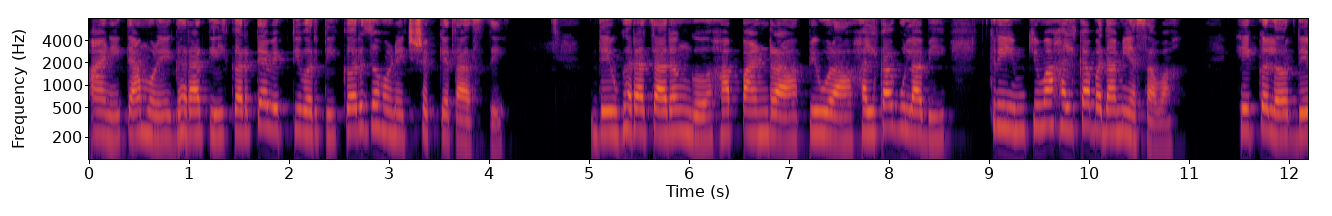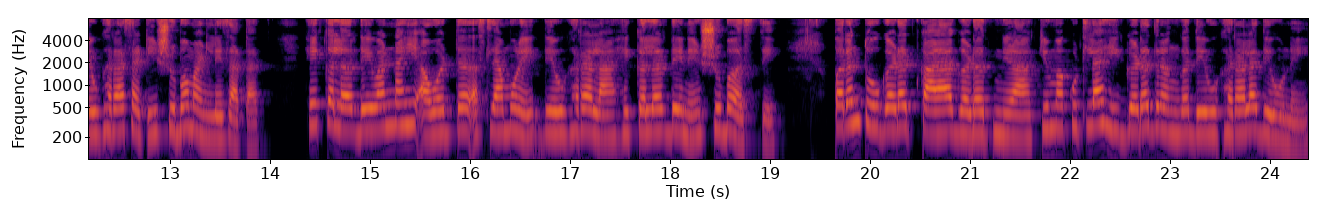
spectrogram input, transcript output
आणि त्यामुळे घरातील कर्त्या व्यक्तीवरती कर्ज होण्याची शक्यता असते. देवघराचा रंग हा पांढरा पिवळा हलका गुलाबी क्रीम किंवा हलका बदामी असावा. हे कलर देवघरासाठी शुभ मानले जातात. हे कलर देवांनाही आवडतं असल्यामुळे देवघराला हे कलर देणे शुभ असते. परंतु गडद काळा गडद निळा किंवा कुठलाही गडद रंग देवघराला देऊ नये.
